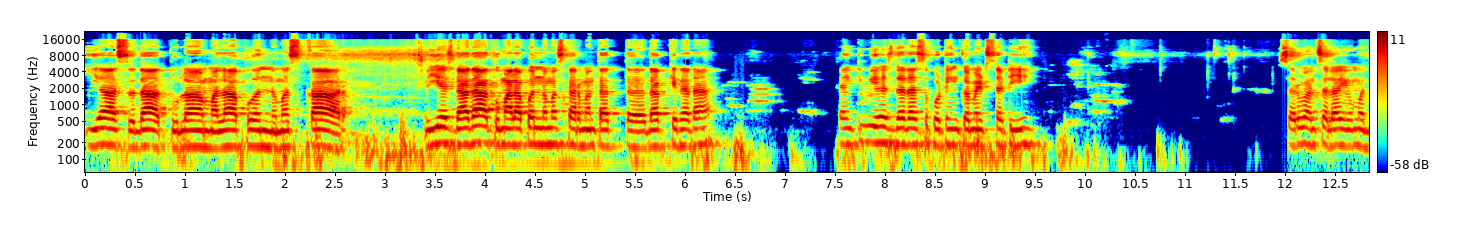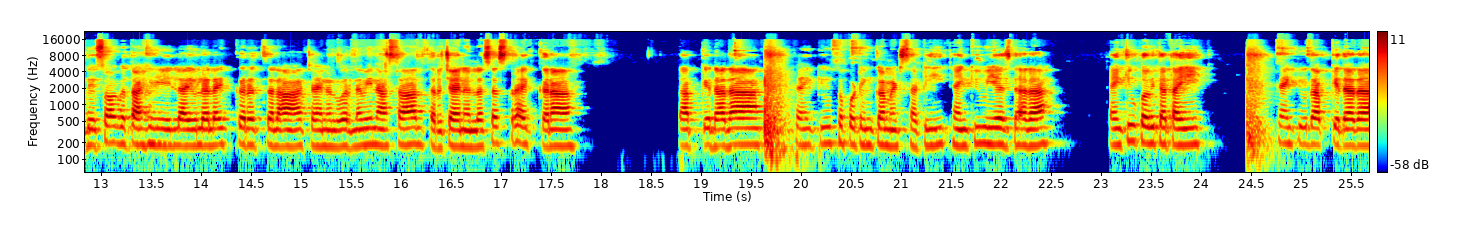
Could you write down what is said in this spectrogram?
यस दादा तुला मला पण नमस्कार. यस दादा तुम्हाला पण नमस्कार म्हणतात दाबके दादा. थँक्यू यस दादा सपोर्टिंग कमेंटसाठी सर्वांचं लाईव्हमध्ये स्वागत आहे. लाईव्हला लाईक करत चला. चॅनलवर नवीन असाल तर चॅनलला सबस्क्राईब करा. दाबके दादा थँक्यू सपोर्टिंग कमेंटसाठी थँक्यू यस दादा. थँक्यू कविता ताई थँक्यू दाबके दादा.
